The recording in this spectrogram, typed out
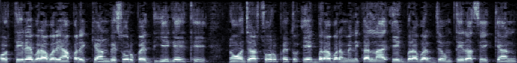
और तेरह बराबर यहाँ पर इक्यानवे सौ रुपए दिए गए थे, नौ हज़ार सौ रुपए। तो एक बराबर हमें निकालना है, एक बराबर जब हम तेरह से इक्यान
